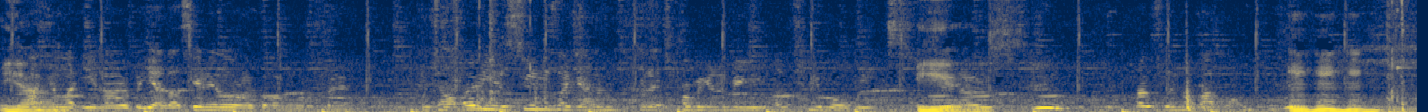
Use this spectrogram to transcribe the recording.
Yeah. I can let you know. But yeah, that's the only other one I've got on order for you. Which I'll owe you as soon as I get them, but it's probably going to be a few more weeks. Who knows? Hopefully not that long. Mm-hmm.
